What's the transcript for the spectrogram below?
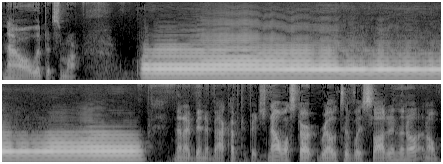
now I'll lip it some more. Then I bend it back up to pitch. Now I'll start relatively slotted in the note and I'll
